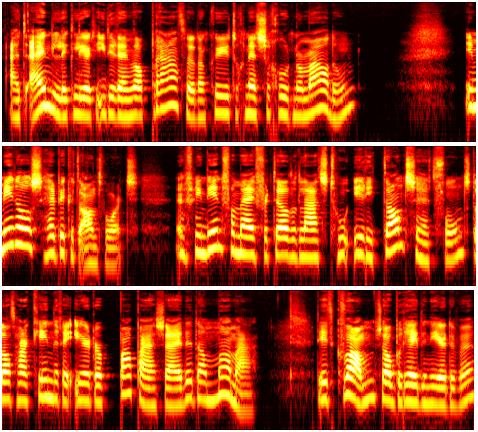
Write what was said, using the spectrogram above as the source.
Uiteindelijk leert iedereen wel praten, dan kun je toch net zo goed normaal doen? Inmiddels heb ik het antwoord. Een vriendin van mij vertelde laatst hoe irritant ze het vond dat haar kinderen eerder papa zeiden dan mama. Dit kwam, zo beredeneerden we,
